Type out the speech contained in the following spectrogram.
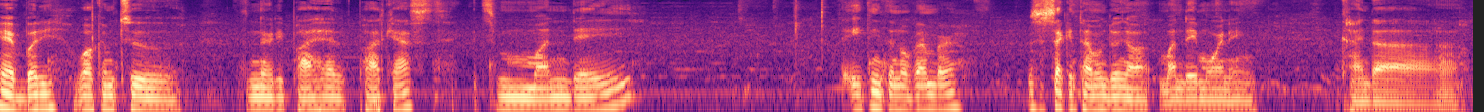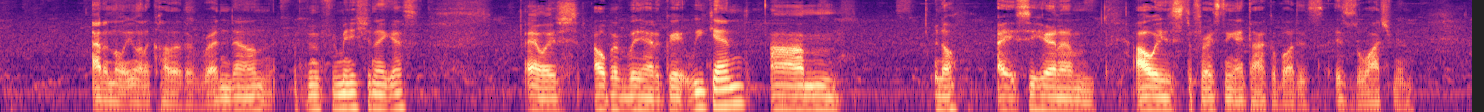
Hey, everybody, welcome to the Nerdy Pothead podcast. It's Monday, the 18th of November. This is the second time I'm doing a Monday morning kind of, I don't know what you want to call it, a rundown of information, I guess. Anyways, I hope everybody had a great weekend. Um, you know, I sit here and I'm always the first thing I talk about is is the Watchmen.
